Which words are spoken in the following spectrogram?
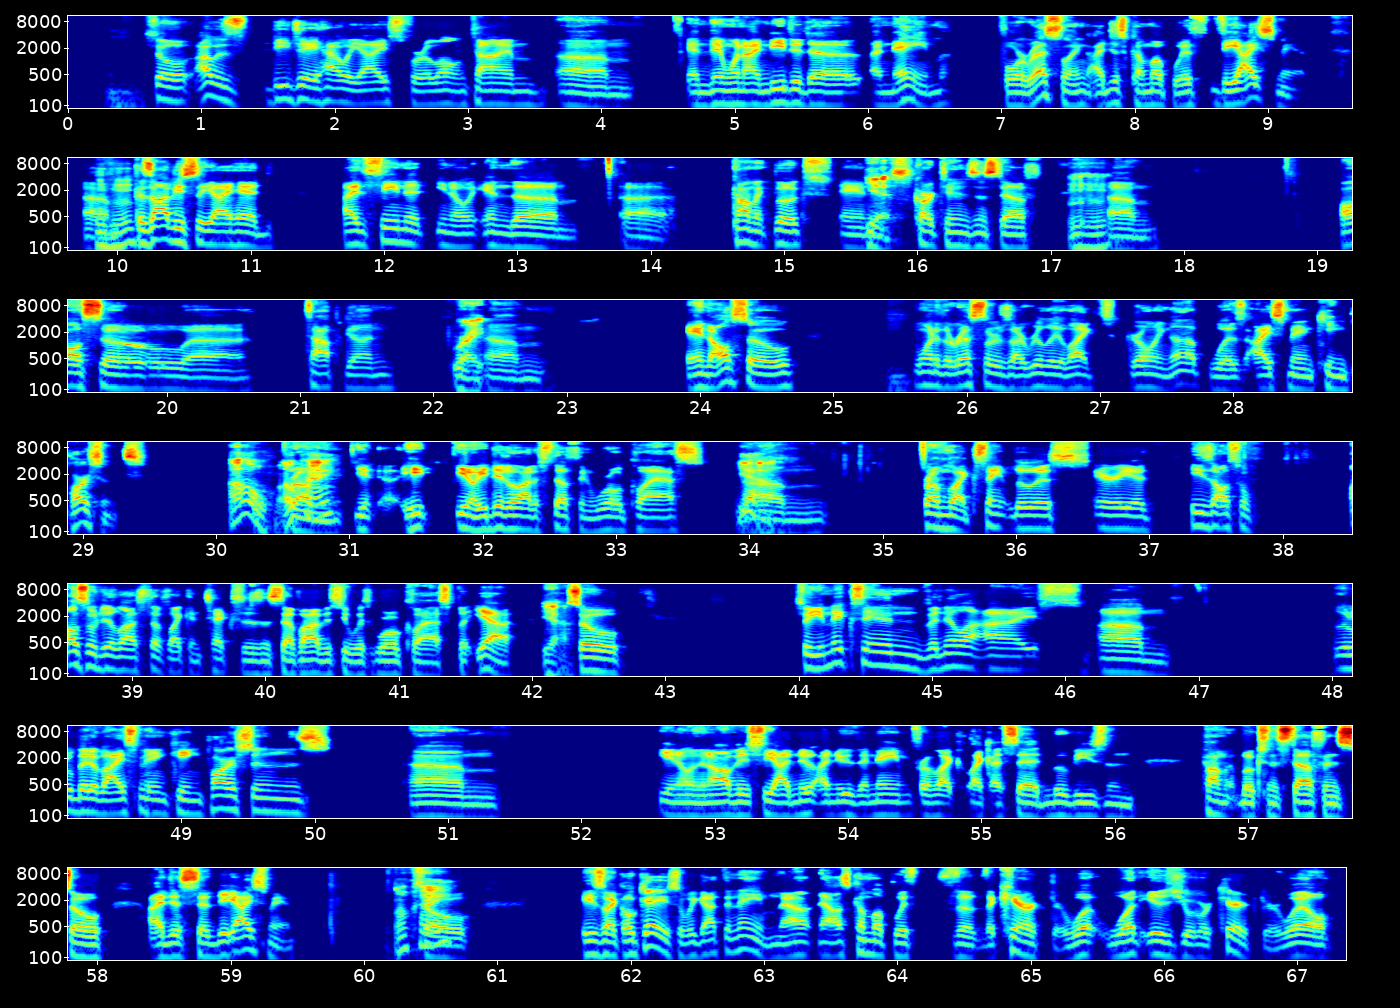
so I was DJ Howie Ice for a long time. Um, and then when I needed a, a name for wrestling, I just come up with the Iceman. Because obviously I had I'd seen it, you know, in the um, uh, comic books and Yes. cartoons and stuff. Mhm. Um, also uh, Top Gun. Right. Um, and also one of the wrestlers I really liked growing up was Iceman King Parsons. oh, from okay. you know, he you know he did a lot of stuff in world class yeah. um from like st louis area he's also also did a lot of stuff like in texas and stuff obviously with world class but yeah yeah. so so you mix in vanilla ice um a little bit of iceman king parsons um you know and then obviously i knew i knew the name from like like i said movies and comic books and stuff and so i just said the iceman Okay. so he's like, okay, so we got the name. Now now let's come up with the the character. What what is your character? Well,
